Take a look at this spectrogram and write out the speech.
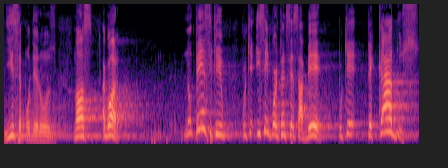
E isso é poderoso. Nós, agora, não pense que, porque isso é importante você saber, porque pecados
